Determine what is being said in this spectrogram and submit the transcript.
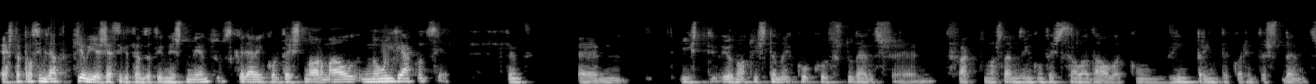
esta proximidade que eu e a Jéssica estamos a ter neste momento, se calhar em contexto normal, não iria acontecer. Portanto, um, isto, eu noto isto também com, com os estudantes. Um, de facto, nós estamos em contexto de sala de aula com 20, 30, 40 estudantes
